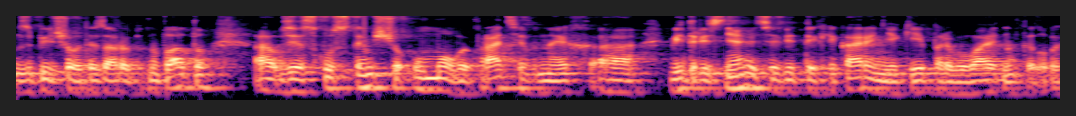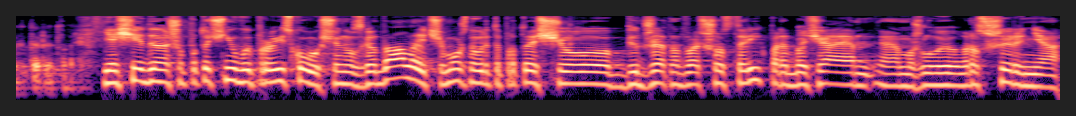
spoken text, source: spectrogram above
збільшувати заробітну плату в зв'язку з тим, що умови праці в них відрізняються від тих лікарень, які перебувають на тилових територіях. Я ще єдине, що поточню, ви про військових щойно згадали. Чи можна говорити про те, що бюджет на 26 рік передбачає е, можливе розширення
